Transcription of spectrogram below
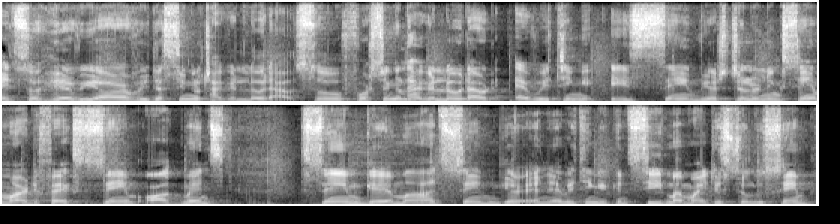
Alright, so here we are with the single target loadout. So for single target loadout, everything is same. We are still running same artifacts, same augments, same gear mods, same gear and everything. You can see my might is still the same.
